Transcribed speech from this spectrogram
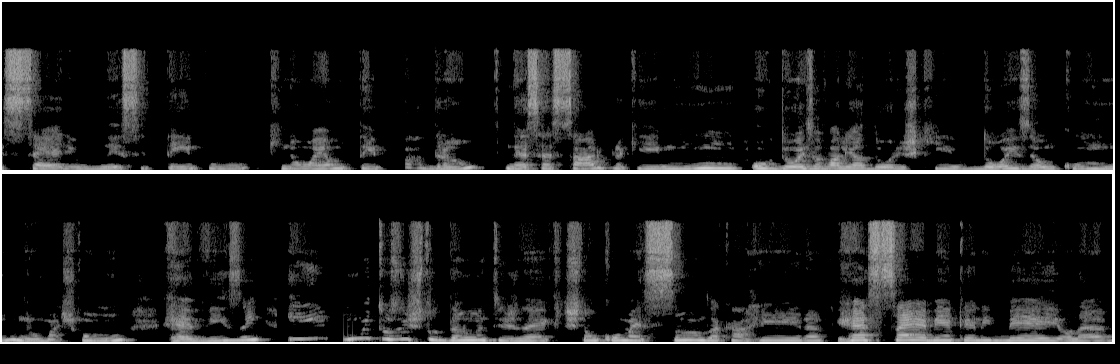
sério nesse tempo que não é um tempo padrão necessário para que um ou dois avaliadores que dois é o comum, né, o mais comum, revisem, e muitos estudantes né, que estão começando a carreira recebem aquele e-mail, né?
